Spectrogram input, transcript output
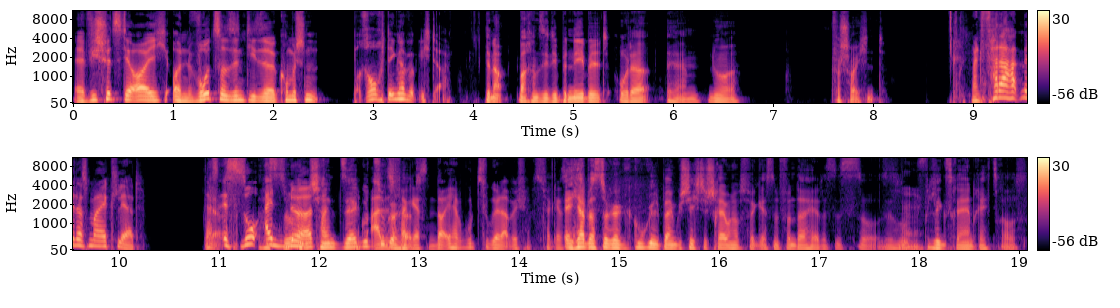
Äh, wie schützt ihr euch? Und wozu sind diese komischen Rauchdinger wirklich da? genau, machen sie die benebelt oder ähm, nur verscheuchend. Mein Vater hat mir das mal erklärt. Das Ja, ist so ein du Nerd. anscheinend sehr Ich gut hab alles zugehört. vergessen. Doch, ich habe gut zugehört, aber ich habe es vergessen. Ich habe das sogar gegoogelt beim Geschichte schreiben und habe es vergessen. Von daher, das ist so, so Nee. links rein, rechts raus.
